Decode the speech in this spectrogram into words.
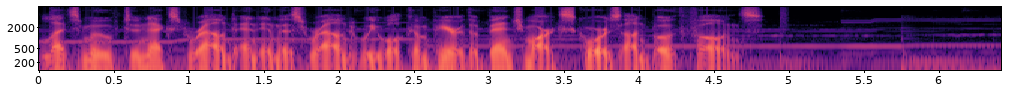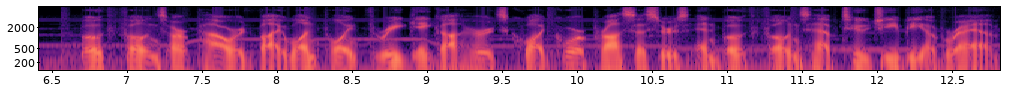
Let's move to next round and in this round we will compare the benchmark scores on both phones. Both phones are powered by 1.3 GHz quad-core processors and both phones have 2 GB of RAM.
